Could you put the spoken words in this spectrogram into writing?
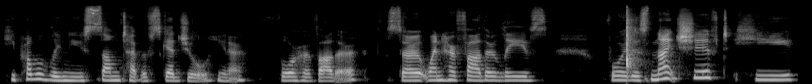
he probably knew some type of schedule, you know, for her father. So when her father leaves for this night shift, he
